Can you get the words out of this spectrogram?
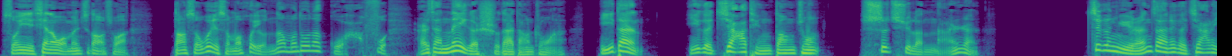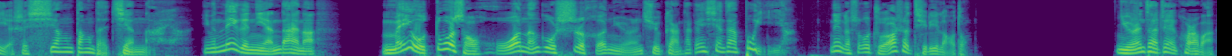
所以现在我们知道说，当时为什么会有那么多的寡妇？而在那个时代当中啊，一旦一个家庭当中失去了男人，这个女人在这个家里也是相当的艰难呀。因为那个年代呢，没有多少活能够适合女人去干，它跟现在不一样。那个时候主要是体力劳动，女人在这一块吧，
